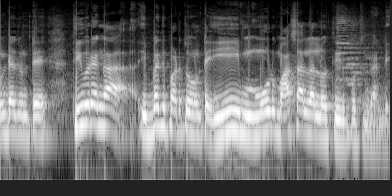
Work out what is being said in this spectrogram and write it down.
ఉండేది ఉంటే తీవ్రంగా ఇబ్బంది పడుతూ ఉంటే ఈ మూడు మాసాలలో తీరిపోతుందండి.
